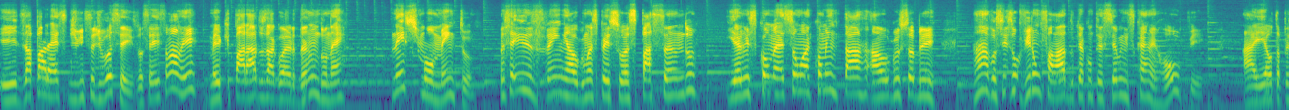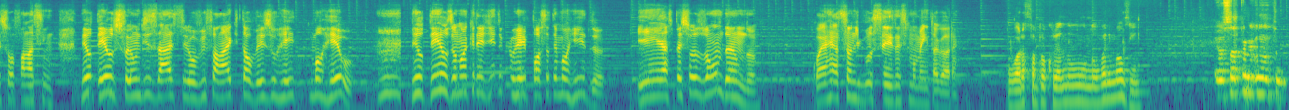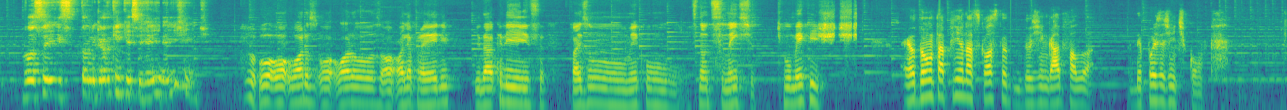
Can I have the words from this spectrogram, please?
e desaparece de vista de vocês. Vocês estão ali, meio que parados aguardando, né? Neste momento, vocês veem algumas pessoas passando e eles começam a comentar algo sobre. Ah, vocês ouviram falar do que aconteceu em Skyhope? Aí a outra pessoa fala assim: Meu Deus, foi um desastre. Eu ouvi falar que talvez o rei morreu. Meu Deus, eu não acredito que o rei possa ter morrido. E as pessoas vão andando. Qual é a reação de vocês nesse momento agora? O Horus tá procurando um novo animalzinho. Eu só pergunto, vocês estão ligados quem que é esse rei aí, gente? O, o, o, Horus, o, o Horus olha pra ele e dá aquele. faz um meio com um sinal de silêncio. Tipo, meio que. Eu dou um tapinha nas costas do gingado e falo, "Ah, depois a gente conta.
